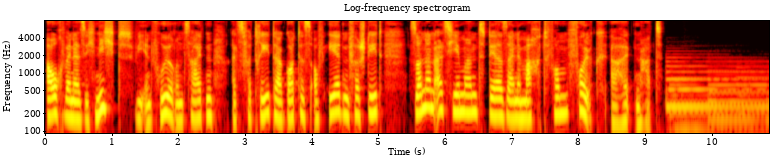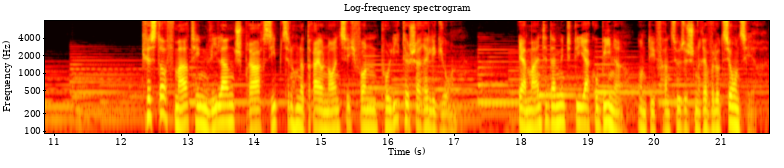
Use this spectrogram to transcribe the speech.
auch wenn er sich nicht, wie in früheren Zeiten, als Vertreter Gottes auf Erden versteht, sondern als jemand, der seine Macht vom Volk erhalten hat. Christoph Martin Wieland sprach 1793 von politischer Religion. Er meinte damit die Jakobiner und die französischen Revolutionsheere.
